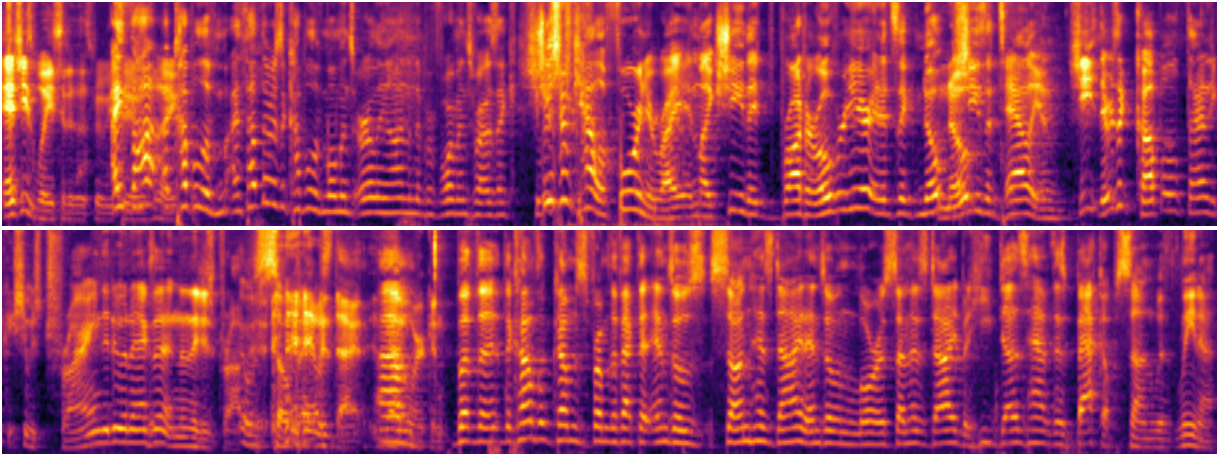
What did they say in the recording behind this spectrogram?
and she's wasted in this movie. I too. thought Like, a couple of I thought there was a couple of moments early on in the performance where I was like, She she's was- from California, right? And like she, they brought her over here, and it's like, nope, Nope. she's Italian. She there was a couple times could- she was trying to do an accent and then they just dropped it. It was so bad. it was not, not Um, working. But the the conflict comes from the fact that Enzo's son has died. Enzo and Laura's son has died, but he does have this backup son with Lena,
